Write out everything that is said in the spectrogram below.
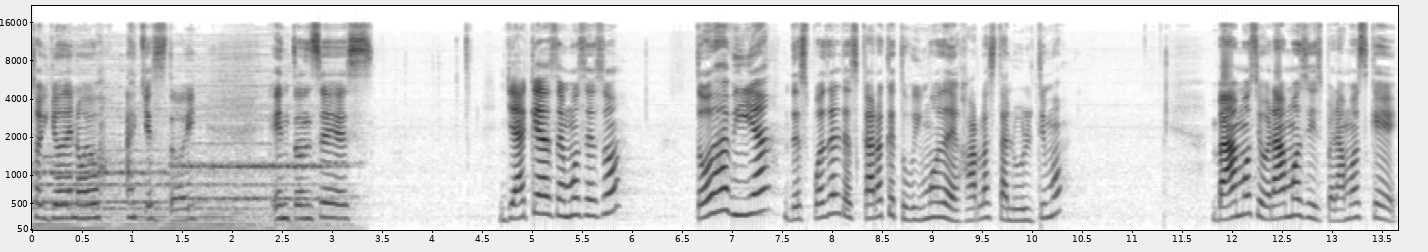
soy yo de nuevo, aquí estoy. Entonces, ya que hacemos eso, todavía después del descaro que tuvimos de dejarlo hasta el último, vamos y oramos y esperamos que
